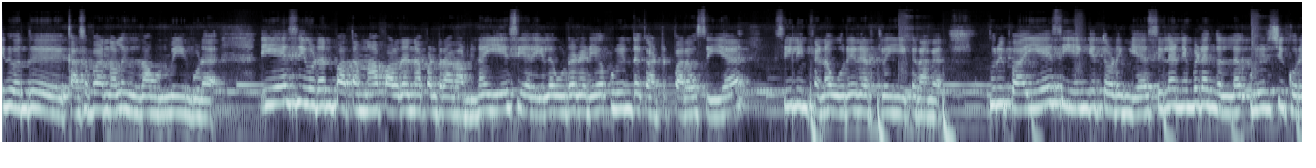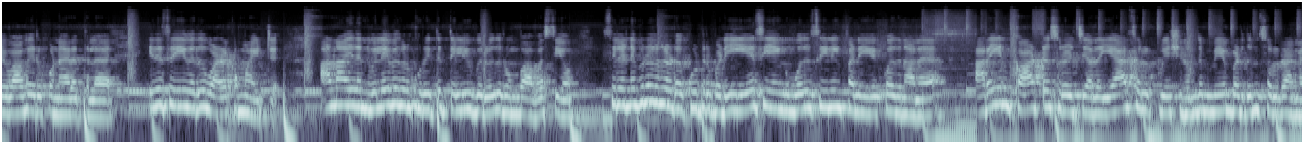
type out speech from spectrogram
இது வந்து கசப்பாக இருந்தாலும் இதுதான் உண்மையும் கூட. ஏசியுடன் பார்த்தோம்னா பலரும் என்ன பண்ணுறாங்க அப்படின்னா ஏசி அறையில் உடனடியாக குளிர்ந்த காற்று பரவ செய்ய சீலிங் ஃபேனை ஒரே நேரத்தில் இயக்குறாங்க. குறிப்பாக ஏசி இயங்க தொடங்கிய சில நிமிடங்களில் குளிர்ச்சி குறைவாக இருக்கும் நேரத்தில் இதை செய்வது வழக்கமாயிட்டு ஆனால் இதன் விளைவுகள் குறித்து தெளிவு பெறுவது ரொம்ப அவசியம். சில நிபுணர்களோட கூற்றுப்படி ஏசி இயங்கும் போது சீலிங் ஃபேனை இயக்குவதனால அறையின் காற்று சுழற்சி அந்த ஏர் சர்க்குலேஷன் வந்து மேம்படுதுன்னு சொல்கிறாங்க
